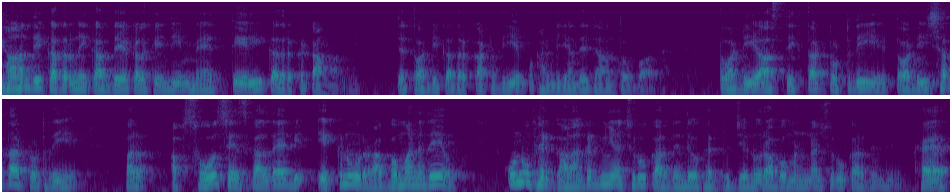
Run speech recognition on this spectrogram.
ਗਿਆਨ ਦੀ ਕਦਰ ਨਹੀਂ ਕਰਦੇ, ਅਕਲ ਕਹਿੰਦੀ, ਮੈਂ ਤੇਰੀ ਕਦਰ ਘਟਾਵਾਂਗੀ। ਤੇ ਤੁਹਾਡੀ ਕਦਰ ਘਟਦੀ ਏ ਪਖੰਡੀਆਂ ਦੇ ਜਾਣ ਤੋਂ ਬਾਅਦ। ਤੁਹਾਡੀ ਆਸਤਿਕਤਾ ਟੁੱਟਦੀ ਏ, ਤੁਹਾਡੀ ਸ਼ਰਧਾ ਟੁੱਟਦੀ ਏ, ਪਰ ਅਫਸੋਸ ਇਸ ਗੱਲ ਦਾ ਹੈ ਵੀ ਇੱਕ ਨੂੰ ਰੱਬ ਮੰਨਦੇ ਹੋ, ਉਹਨੂੰ ਫਿਰ ਗਾਲਾਂ ਕੱਢਣੀਆਂ ਸ਼ੁਰੂ ਕਰ ਦਿੰਦੇ ਹੋ, ਫਿਰ ਦੂਜੇ ਨੂੰ ਰੱਬ ਮੰਨਣਾ ਸ਼ੁਰੂ ਕਰ ਦਿੰਦੇ ਹੋ। ਖੈਰ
